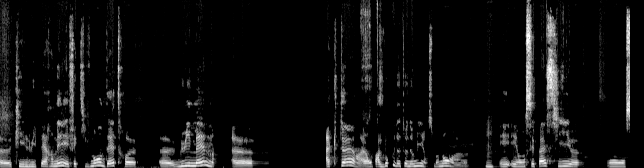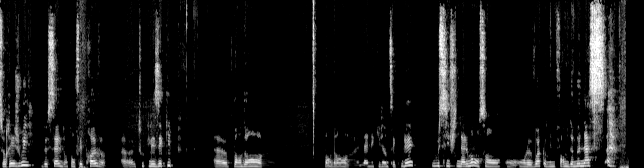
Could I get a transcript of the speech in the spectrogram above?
euh, qui lui permet effectivement d'être euh, lui-même euh, acteur. Alors on parle beaucoup d'autonomie en ce moment hein, Mm. et, et on ne sait pas si on se réjouit de celle dont on fait preuve toutes les équipes pendant pendant l'année qui vient de s'écouler ou si finalement on, on, on, le voit comme une forme de menace.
